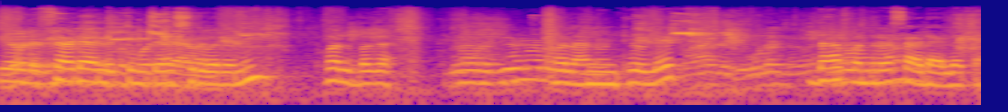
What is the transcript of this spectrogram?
एवढ्या साड्या आल्या तुमच्या आशीर्वादाने. फल बघा. फल आणून ठेवलेत. दहा पंधरा साड्या आल्या का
